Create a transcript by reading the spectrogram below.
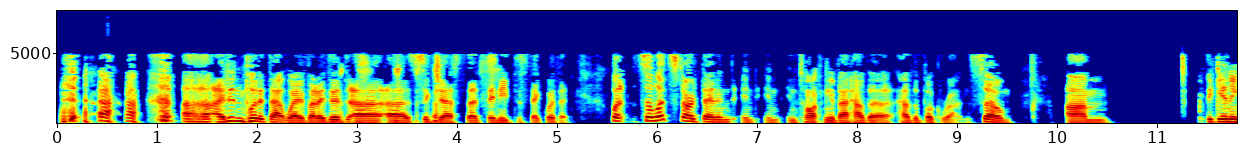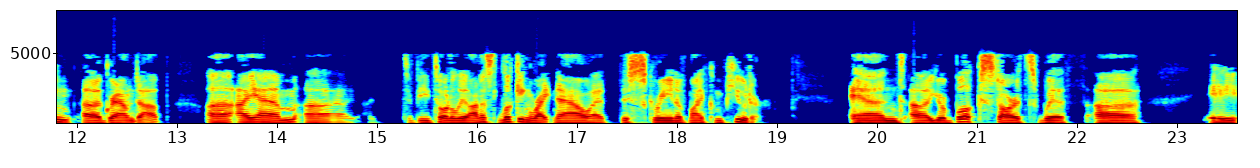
uh, I didn't put it that way, but I did uh, uh, suggest that they need to stick with it. But so let's start then in, in, in, in talking about how the how the book runs. So, um, beginning uh, ground up, uh, I am, uh, to be totally honest, looking right now at the screen of my computer. And uh, your book starts with uh, a,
